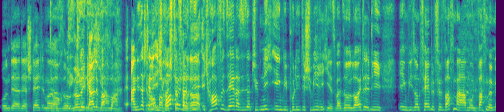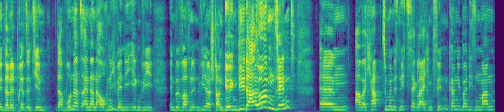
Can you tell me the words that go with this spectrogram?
Und der, der stellt immer Doch, so, so legale ich, ja, Waffen. Mann. An dieser Stelle, ich hoffe, dass die, ich hoffe sehr, dass dieser Typ nicht irgendwie politisch schwierig ist, weil so Leute, die irgendwie so ein Fable für Waffen haben und Waffen im Internet präsentieren, da wundert es einen dann auch nicht, wenn die irgendwie im bewaffneten Widerstand gegen die da oben sind. Ähm, aber ich habe zumindest nichts dergleichen finden können über diesen Mann.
